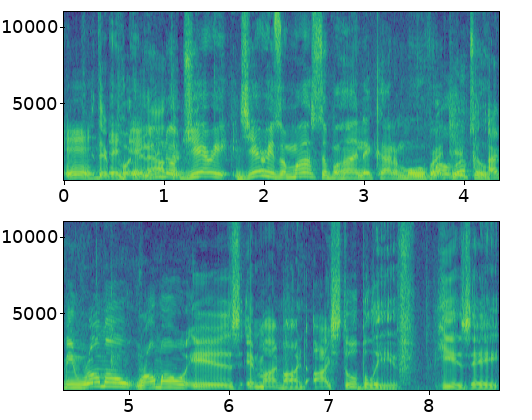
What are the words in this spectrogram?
Mm. They're putting and, and it out you know, there. Jerry, Jerry's a monster behind that kind of move well, right there, look, too. I mean, Romo, Romo is, in my mind, I still believe he is a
